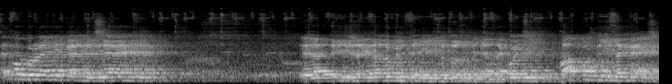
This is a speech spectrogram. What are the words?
Этого аккуратненько отвечаем. Зрители так задумались, они уже тоже хотят закончить. Вам можно не заканчивать.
